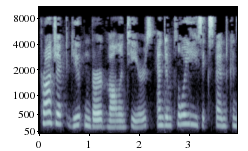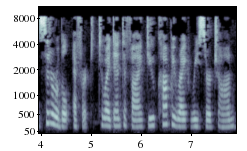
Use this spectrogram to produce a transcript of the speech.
Project Gutenberg volunteers and employees expend considerable effort to identify do copyright research on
